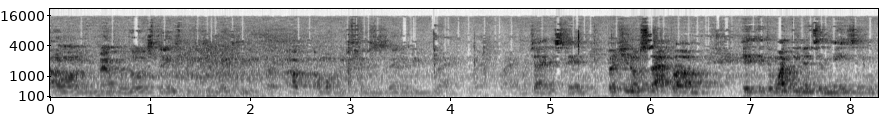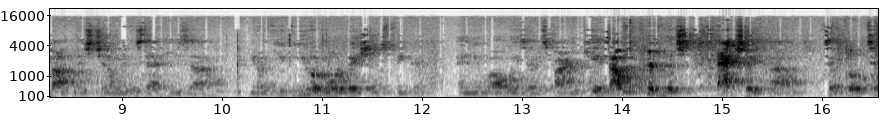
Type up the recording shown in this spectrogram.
I don't want to remember those things because it makes me. I, I want to finish this interview. Right, right, right, which I understand. But you know, Slap, um, it, it- the one thing that's amazing about this gentleman is that he's, um, you know, you, you are a motivational speaker and you always are inspiring kids. I was privileged actually uh, to go to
